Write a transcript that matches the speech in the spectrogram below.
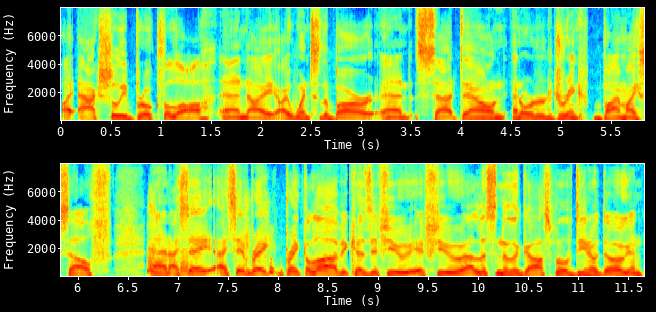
I actually broke the law and I, I went to the bar and sat down and ordered a drink by myself. And I say, I say break, break the law because if you, if you uh, listen to the gospel of Dino Dogan,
